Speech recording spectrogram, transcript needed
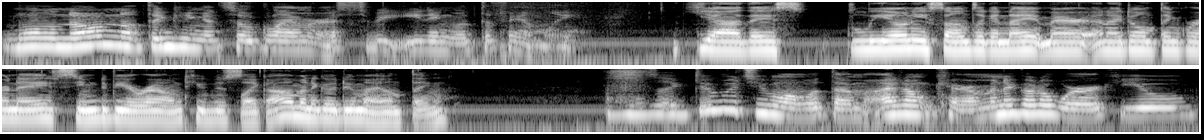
Well, no, I'm not thinking it's so glamorous to be eating with the family. Yeah, they Leonie sounds like a nightmare, and I don't think René seemed to be around. He was like, "I'm gonna go do my own thing." He's like, do what you want with them. I don't care. I'm gonna go to work. You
